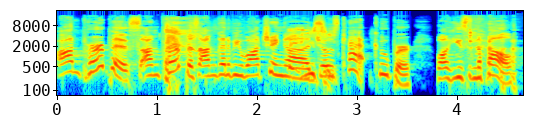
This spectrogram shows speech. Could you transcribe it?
on purpose. On purpose. I'm going to be watching uh, Joe's cat, Cooper, while he's in Nepal.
